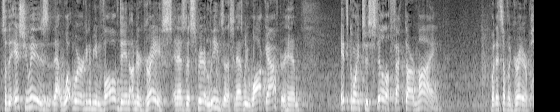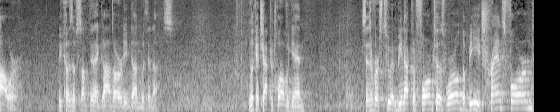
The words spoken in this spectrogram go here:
So the issue is that what we're going to be involved in under grace, and as the Spirit leads us, and as we walk after Him, it's going to still affect our mind, but it's of a greater power because of something that God's already done within us. Look at chapter 12 again. It says in verse 2 And be not conformed to this world, but be transformed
